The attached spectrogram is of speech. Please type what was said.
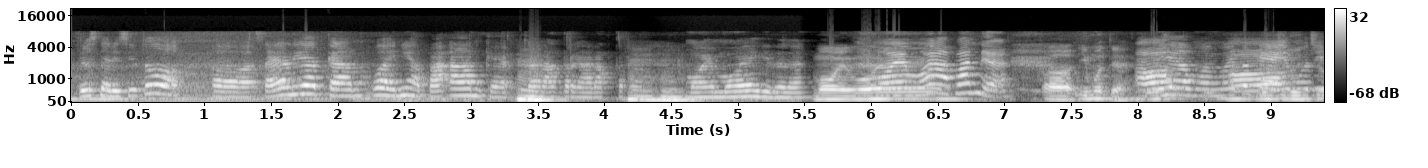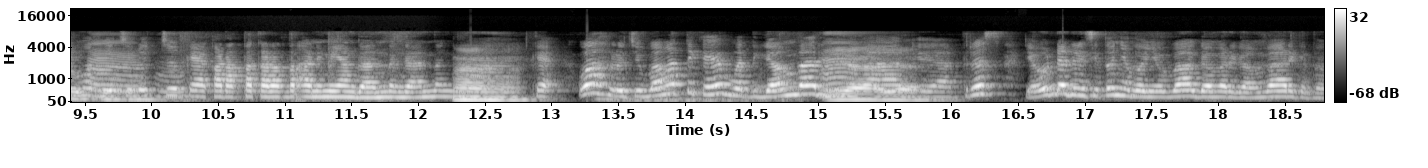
Terus dari situ eh, saya lihat kan, wah ini apaan kayak Hmm. karakter-karakter Hmm, hmm. moe-moe gitu kan. Moe moe. Moe moe apaan ya? Eh, imut ya? Oh. iya, moe-moe tuh kayak lucu-lucu. imut-imut lucu-lucu kayak karakter-karakter anime yang ganteng-ganteng gitu. Nah. Kayak wah lucu banget nih kayak buat digambar gitu Iya, kan. iya. Iya. Terus ya udah dari situ nyoba-nyoba gambar-gambar gitu.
